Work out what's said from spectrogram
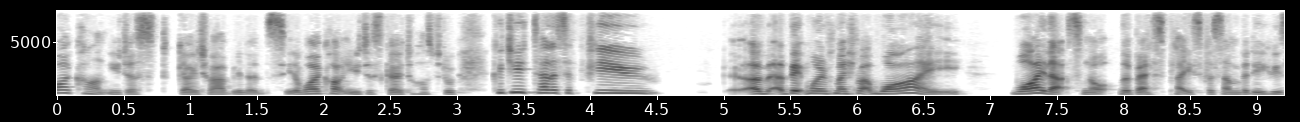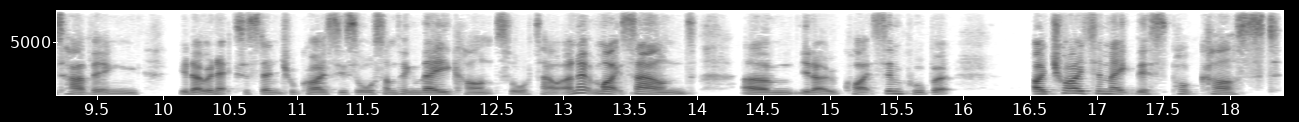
why can't you just go to ambulance? You know, why can't you just go to hospital? Could you tell us a few a, a bit more information about why why that's not the best place for somebody who's having, you know, an existential crisis or something they can't sort out? I know it might sound um, you know, quite simple, but I try to make this podcast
